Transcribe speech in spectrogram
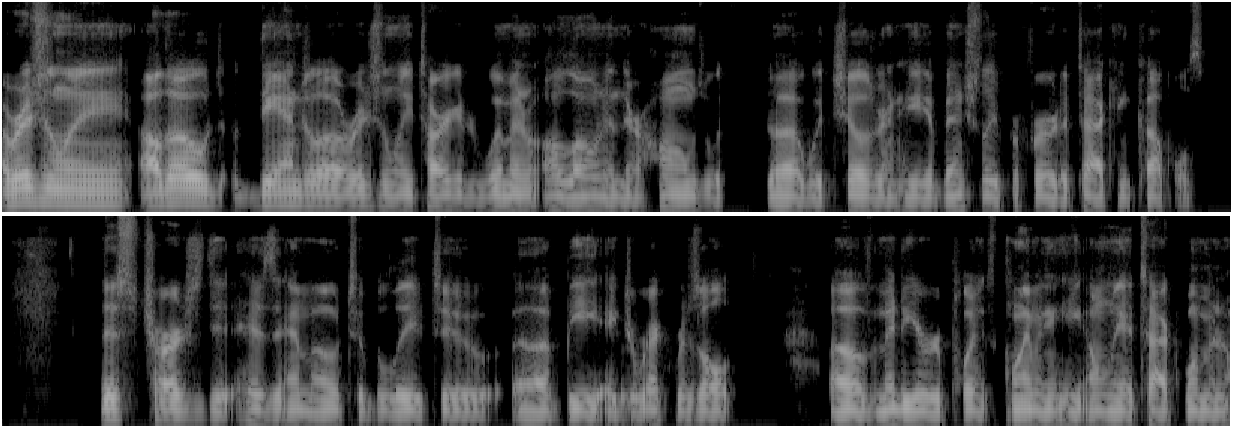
originally, although D'Angelo originally targeted women alone in their homes with uh, with children, he eventually preferred attacking couples. This charged his MO to believe to uh, be a direct result of media reports claiming he only attacked women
